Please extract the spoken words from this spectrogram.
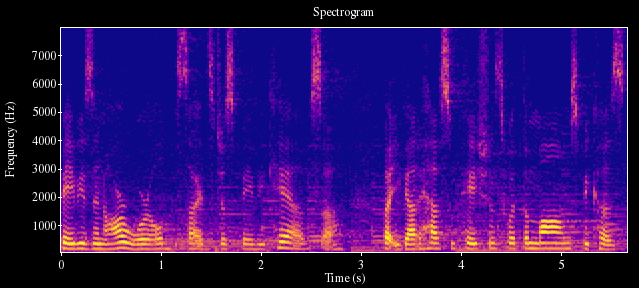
babies in our world besides just baby calves. Uh, but you got to have some patience with the moms because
